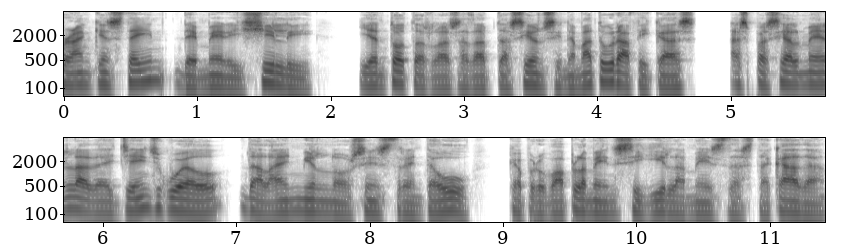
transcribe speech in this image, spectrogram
Frankenstein de Mary Shelley i en totes les adaptacions cinematogràfiques, especialment la de James Well de l'any 1931, que probablement sigui la més destacada.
